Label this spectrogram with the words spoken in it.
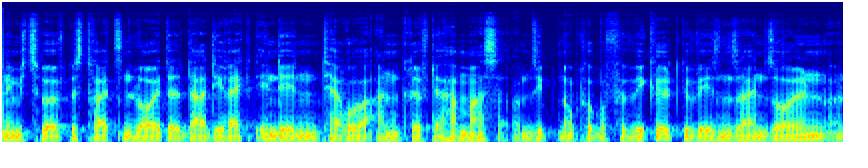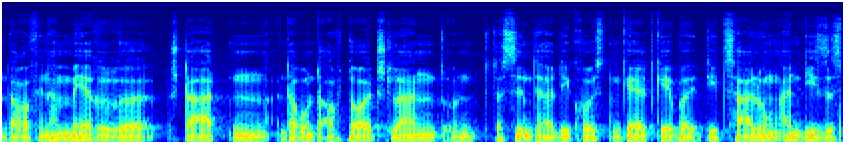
nämlich 12 bis 13 Leute da direkt in den Terrorangriff der Hamas am 7. Oktober verwickelt gewesen sein sollen. Und daraufhin haben mehrere Staaten, darunter auch Deutschland, und das sind ja die größten Geldgeber, die Zahlungen an dieses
